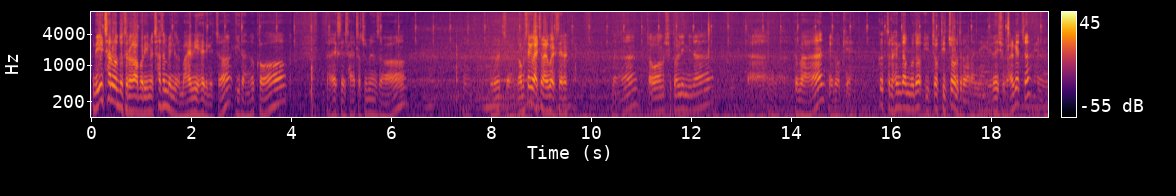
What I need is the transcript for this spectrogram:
근데 1차로도 들어가 버리면 차선 변경을 많이 해야 되겠죠. 2단 넣고, 자, 엑셀 살짝 주면서. 그렇죠. 너무 세게 밟지 말고 엑셀을. 자, 조금씩 돌립니다. 자, 그만. 이렇게. 끝으로 횡단보도 이쪽 뒤쪽으로 들어가라는 얘기. 이런 식으로 알겠죠? 예.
